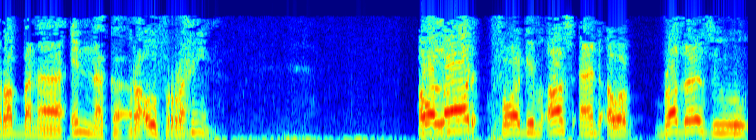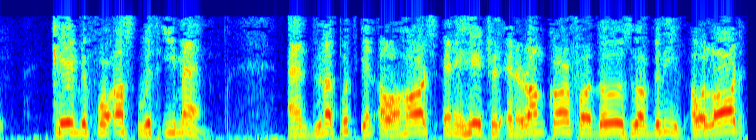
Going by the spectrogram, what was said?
ربنا إنك رؤوف رحيم Our Lord forgive us and our brothers who came before us with Iman And do not put in our hearts any hatred and rancor for those who have believed. Our Lord,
